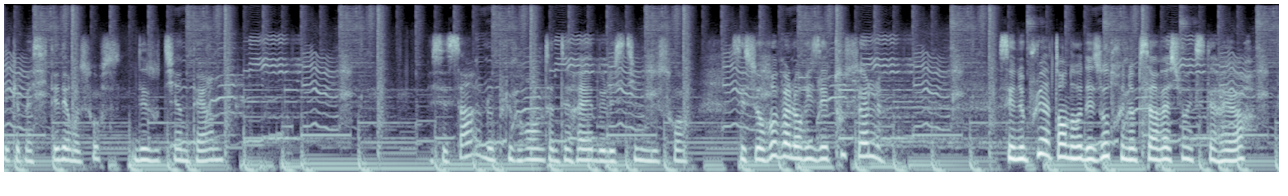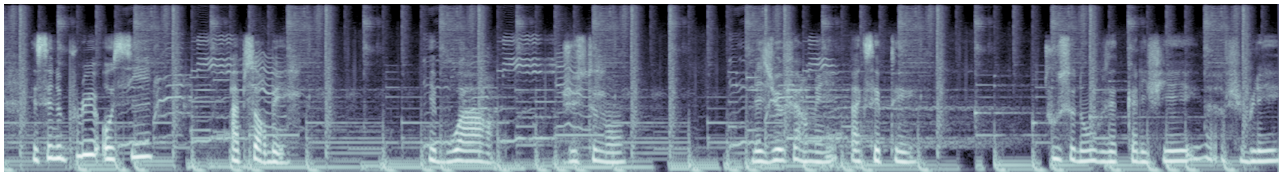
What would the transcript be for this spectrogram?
des capacités, des ressources, des outils internes. Et c'est ça le plus grand intérêt de l'estime de soi c'est se revaloriser tout seul. C'est ne plus attendre des autres une observation extérieure. Et c'est ne plus aussi absorber et boire, justement, les yeux fermés, accepter tout ce dont vous êtes qualifié, affublé,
